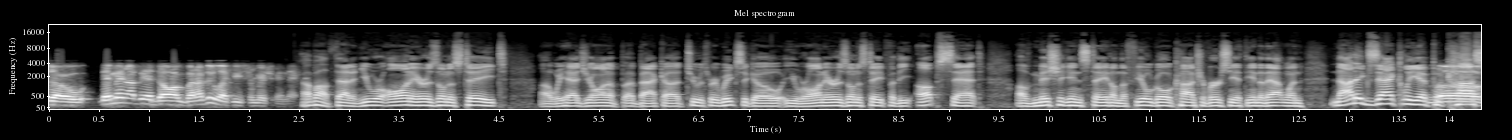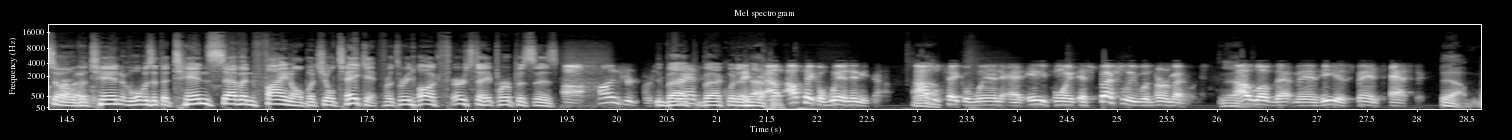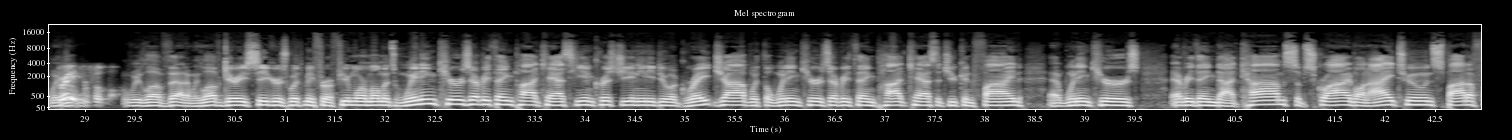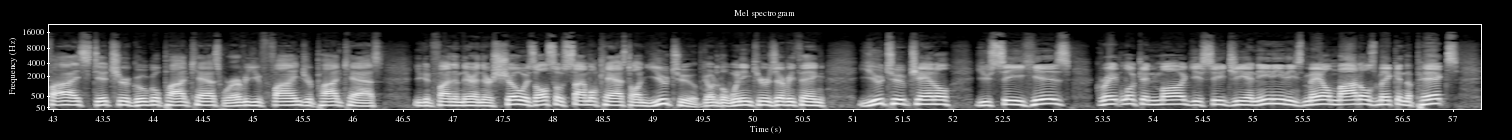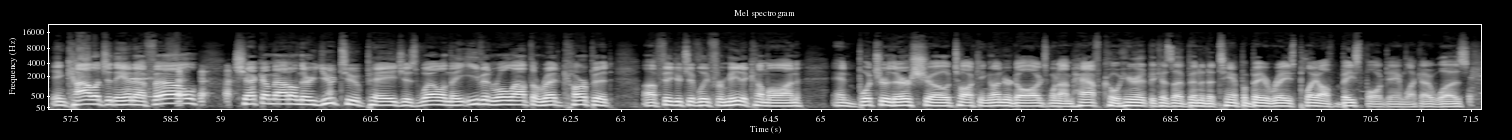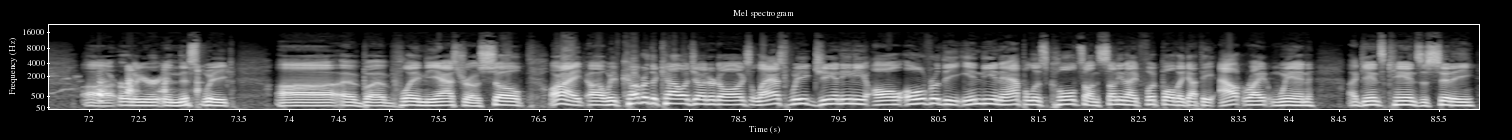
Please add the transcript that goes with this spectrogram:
So they may not be a dog, but I do like Eastern Michigan there. How about that? And you were on Arizona State. Uh, we had you on uh, back uh, two or three weeks ago. You were on Arizona State for the upset of Michigan State on the field goal controversy at the end of that one. Not exactly a Picasso, the 10, what was it, the 10 7 final, but you'll take it for Three Dog Thursday purposes. A hundred percent. Back- back when it happened. I'll, I'll take a win anytime. Yeah. I will take a win at any point, especially with Herm Edwards. Yeah. I love that man. He is fantastic. Yeah. We, Great for football. We love that. And we love Gary Seegers with me for a few more moments. Winning Cures Everything podcast. He and Chris Giannini do a great job with the Winning Cures Everything podcast that you can find at winningcureseverything.com. Subscribe on iTunes, Spotify, Stitcher, Google Podcasts, wherever you find your podcast. You can find them there. And their show is also simulcast on YouTube. Go to the Winning Cures Everything YouTube channel. You see his great looking mug. You see Giannini, these male models making the picks in college and the NFL. Check them out on their YouTube page as well. And they even roll out the red carpet, uh, figuratively, for me to come on and butcher their show talking underdogs when I'm half coherent because I've been at a Tampa Bay Rays playoff baseball game like I was uh, earlier in this week uh, b- playing the Astros. So, all right, uh, we've covered the college underdogs. Last week, Giannini all over the Indianapolis Colts on Sunday Night Football. They got the outright win against Kansas City.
